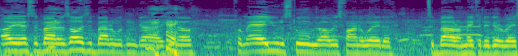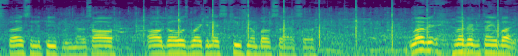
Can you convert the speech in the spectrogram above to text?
Oh yeah, it's a battle. It's always a battle with them guys. You know, from AAU to school, we always find a way to to battle and make it a good race for us and the people. You know, it's all all goals, work, and execution on both sides. So love it. Love everything about it.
